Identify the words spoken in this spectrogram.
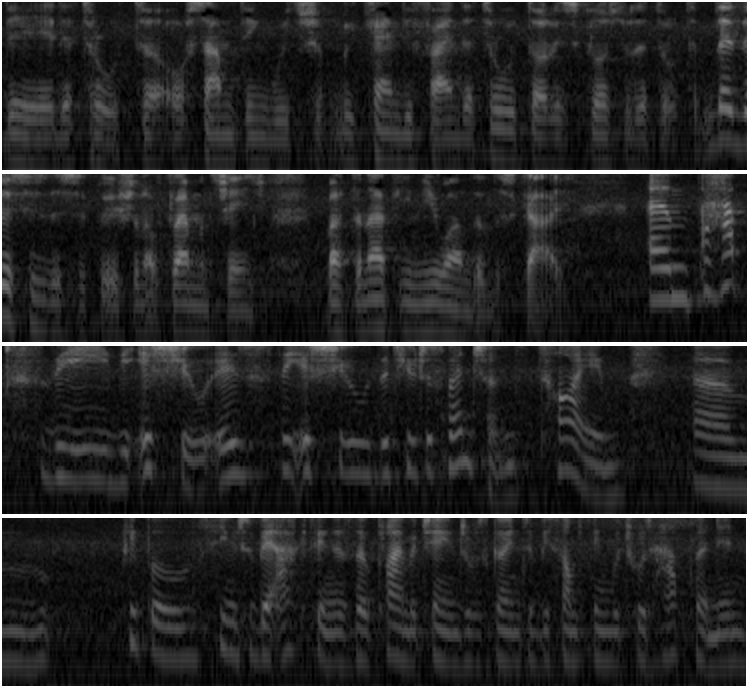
the, the truth or something which we can define the truth or is close to the truth. This is the situation of climate change, but nothing new under the sky. Um, perhaps the, the issue is the issue that you just mentioned time. Um, people seem to be acting as though climate change was going to be something which would happen in,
